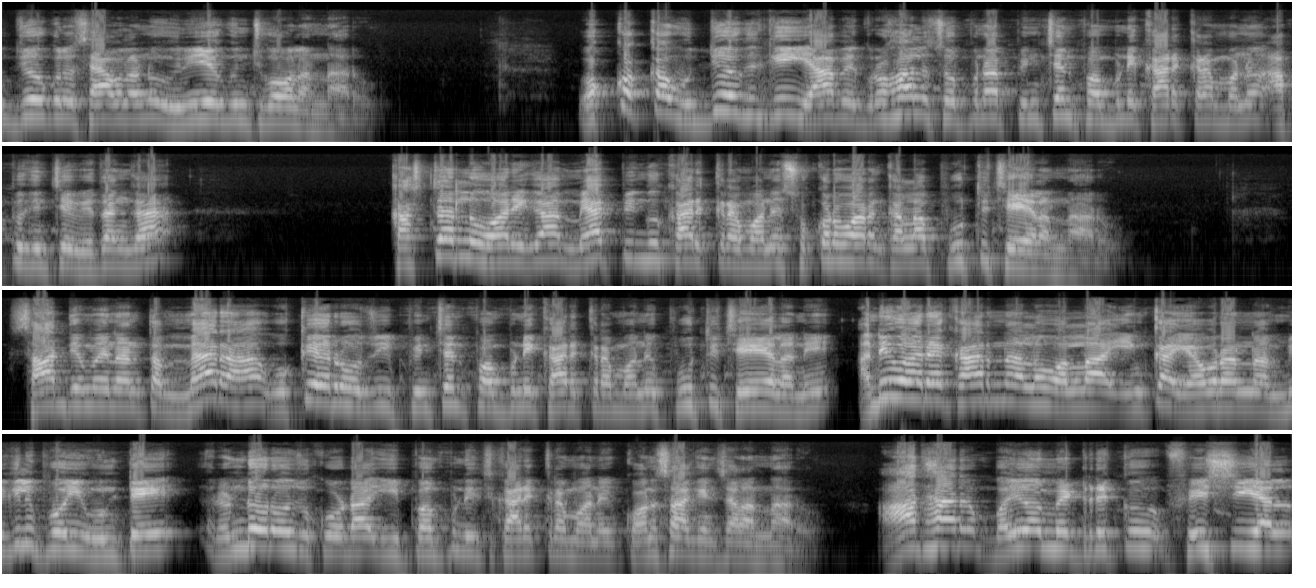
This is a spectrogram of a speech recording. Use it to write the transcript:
ఉద్యోగుల సేవలను వినియోగించుకోవాలన్నారు. ఒక్కొక్క ఉద్యోగికి యాభై గృహాల చొప్పున పింఛన్ పంపిణీ కార్యక్రమాన్ని అప్పగించే విధంగా క్లస్టర్ల వారీగా మ్యాపింగ్ కార్యక్రమాన్ని శుక్రవారం కల్లా పూర్తి చేయాలన్నారు. సాధ్యమైనంత మేర ఒకే రోజు ఈ పింఛన్ పంపిణీ కార్యక్రమాన్ని పూర్తి చేయాలని అనివార్య కారణాల వల్ల ఇంకా ఎవరన్నా మిగిలిపోయి ఉంటే రెండో రోజు కూడా ఈ పంపిణీ కార్యక్రమాన్ని కొనసాగించాలన్నారు. Aadhaar biometric facial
